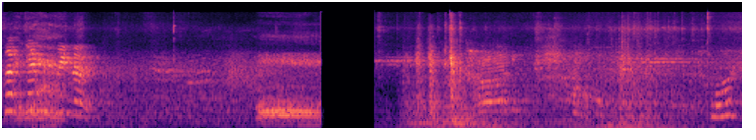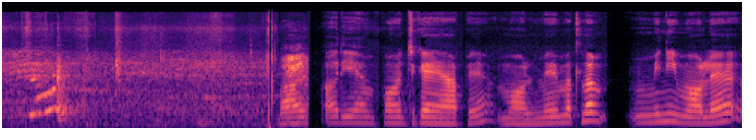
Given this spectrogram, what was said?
second minute bye और ये हम पहुँच गए यहाँ पे मॉल में। मतलब मिनी मॉल है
